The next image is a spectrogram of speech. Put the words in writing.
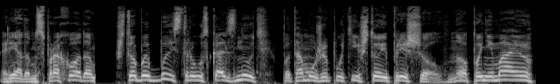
рядом с проходом, чтобы быстро ускользнуть по тому же пути, что и пришел, но понимаю,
